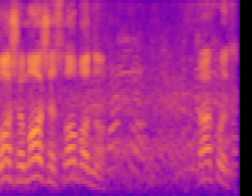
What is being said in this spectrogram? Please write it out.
Može, može, slobodno. Tako je.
